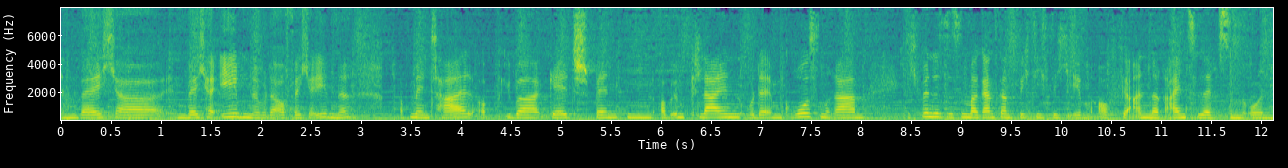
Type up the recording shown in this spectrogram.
in welcher, in welcher Ebene oder auf welcher Ebene. Ob mental, ob über Geldspenden, ob im kleinen oder im großen Rahmen. Ich finde, es ist immer ganz, ganz wichtig, sich eben auch für andere einzusetzen und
